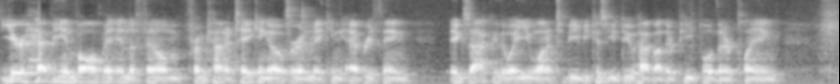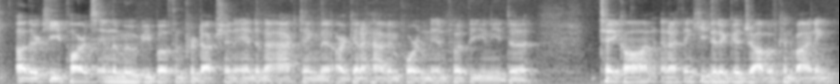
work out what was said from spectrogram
your heavy involvement in the film from kind of taking over and making everything exactly the way you want it to be because you do have other people that are playing other key parts in the movie, both in production and in the acting, that are going to have important input that you need to take on. And I think he did a good job of combining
